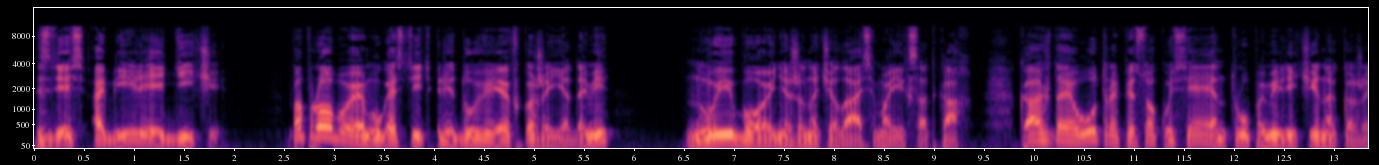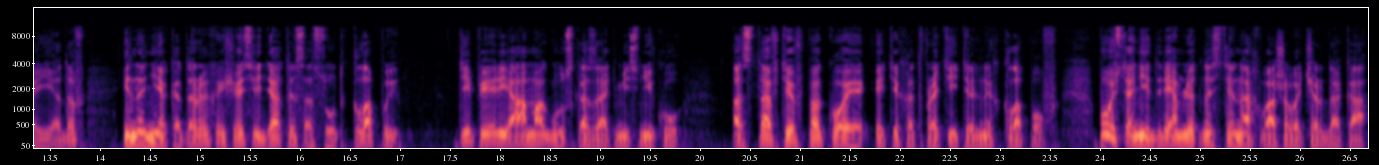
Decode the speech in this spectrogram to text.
Здесь обилие дичи. Попробуем угостить редувиев кожеедами. Ну и бойня же началась в моих садках. Каждое утро песок усеян трупами личинок кожеедов, и на некоторых еще сидят и сосут клопы. Теперь я могу сказать мяснику, оставьте в покое этих отвратительных клопов. Пусть они дремлют на стенах вашего чердака.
